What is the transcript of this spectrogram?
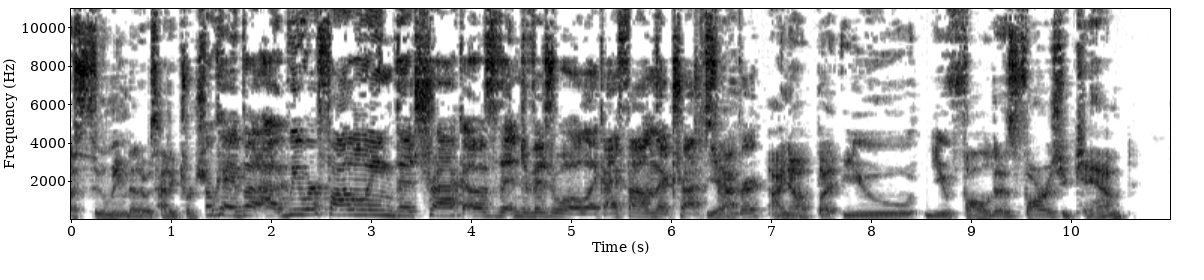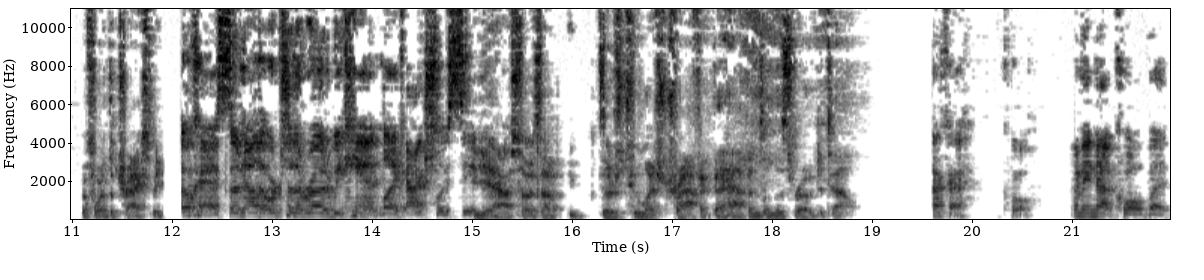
Assuming that it was heading towards. Okay, but uh, we were following the track of the individual. Like I found their tracks. Yeah. Remember? I know, but you you followed it as far as you can before the tracks. Okay, so now that we're to the road, we can't like actually see it. yeah, so it's up. There's too much traffic that happens on this road to tell. Okay, cool. I mean, not cool, but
